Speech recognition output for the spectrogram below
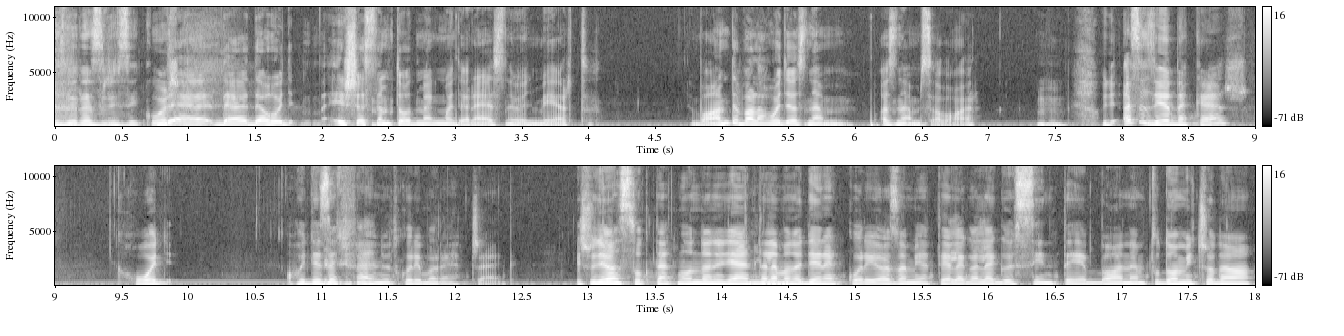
ezért ez rizikos. De, de, de hogy, és ezt nem tudod megmagyarázni, hogy miért van, de valahogy az nem, az nem zavar. Uh-huh. Ugye az az érdekes, hogy, hogy ez egy felnőttkori barátság. És ugye azt szokták mondani, hogy általában a gyerekkori az, ami a tényleg a legőszintébb, a nem tudom micsoda,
